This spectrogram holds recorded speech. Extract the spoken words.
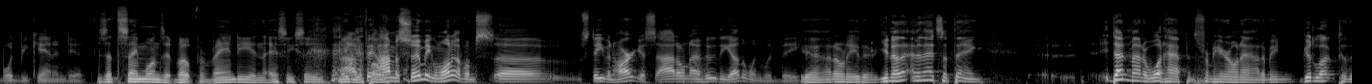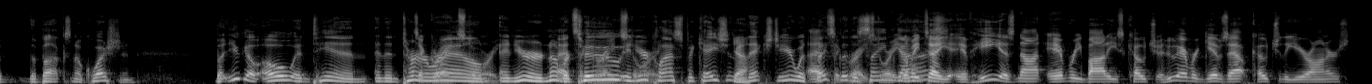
Boyd Buchanan did. Is that the same ones that vote for Vandy in the SEC? I media thi- poll? I'm assuming one of them's uh, Stephen Hargis. I don't know who the other one would be. Yeah, I don't either. You know, I mean that's the thing. Uh, It doesn't matter what happens from here on out. I mean, good luck to the the Bucks, no question. But you go 0 and 10 and then turn It's a great around story. and you're number That's 2 in your classification Yeah. the next year with That's basically the same story. guys. Let me tell you, if he is not everybody's coach, whoever gives out Coach of the Year honors,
